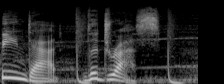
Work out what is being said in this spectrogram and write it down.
Bean Dad, The Dress,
